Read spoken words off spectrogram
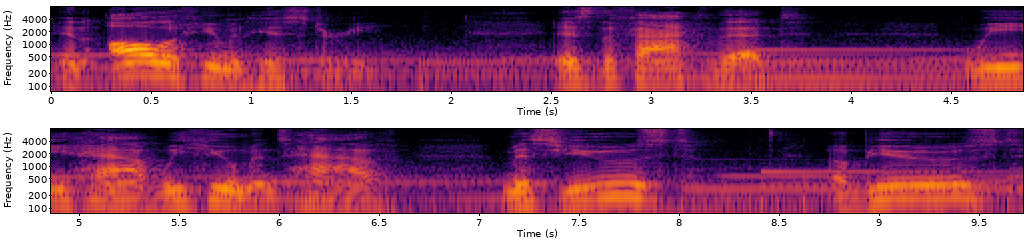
in all of human history is the fact that we have, we humans have, misused, abused,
